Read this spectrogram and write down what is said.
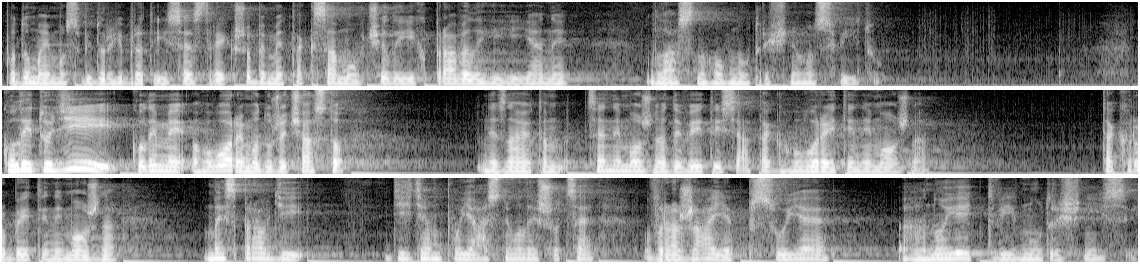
Подумаємо собі, дорогі брати і сестри, якщо би ми так само вчили їх правил гігієни власного внутрішнього світу. Коли тоді, коли ми говоримо дуже часто, не знаю, там це не можна дивитися, так говорити не можна, так робити не можна. Ми справді дітям пояснювали, що це вражає, псує, гноїть твій внутрішній світ.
